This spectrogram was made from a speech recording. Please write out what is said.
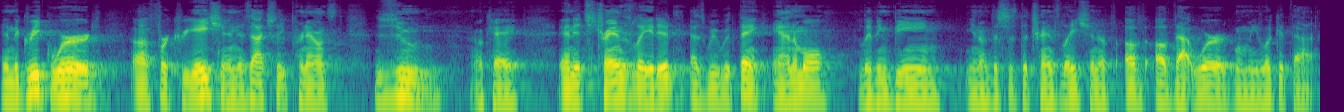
And the Greek word uh, for creation is actually pronounced zoon, okay? And it's translated as we would think animal, living being. You know, this is the translation of, of, of that word when we look at that.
